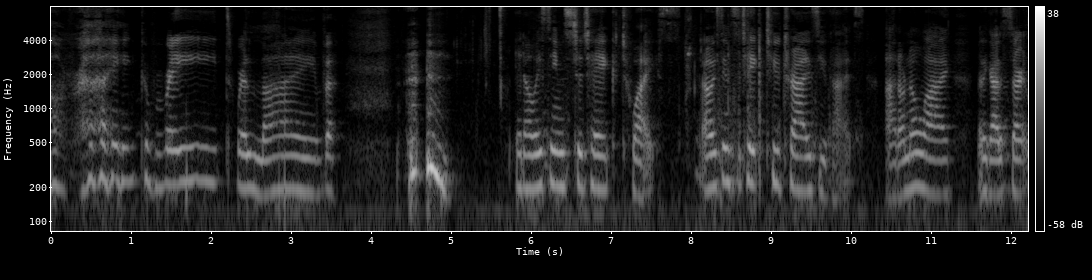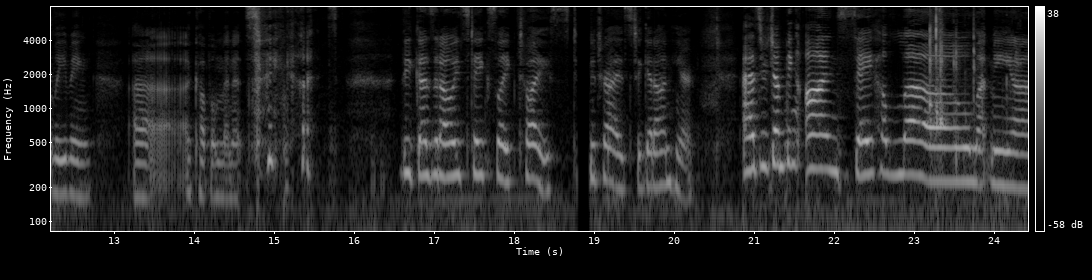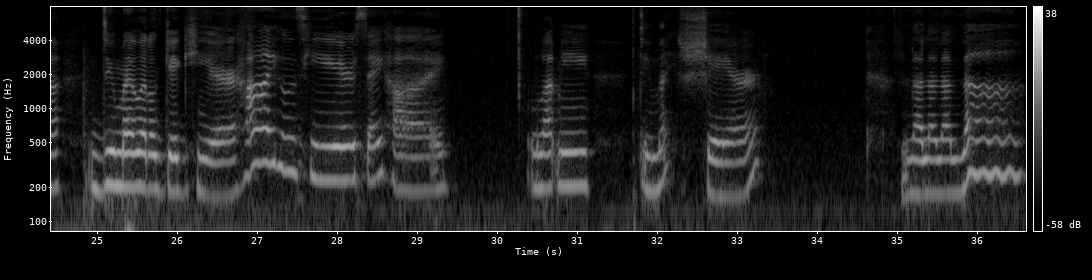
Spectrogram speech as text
All right, great. We're live. it always seems to take twice. It always seems to take two tries, you guys. I don't know why, but I got to start leaving uh, a couple minutes because, because it always takes like twice, two tries to get on here. As you're jumping on, say hello. Let me uh, do my little gig here. Hi, who's here? Say hi. Let me do my share. La la la la.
